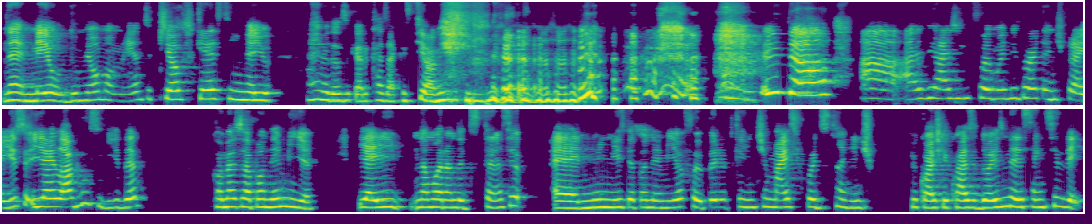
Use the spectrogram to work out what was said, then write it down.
né, meu, do meu momento, que eu fiquei assim, meio, ai meu Deus, eu quero casar com esse homem. então, a, a viagem foi muito importante para isso. E aí, logo em seguida, começou a pandemia. E aí, namorando à distância, é, no início da pandemia, foi o período que a gente mais ficou distante. A gente ficou, acho que, quase dois meses sem se ver.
